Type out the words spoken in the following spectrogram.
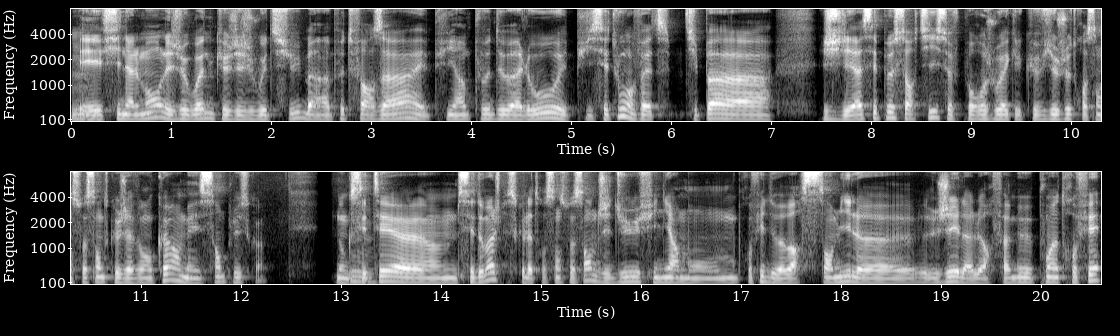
Mm. Et finalement, les jeux One que j'ai joué dessus, bah, un peu de Forza et puis un peu de Halo et puis c'est tout en fait. J'ai pas, j'y ai assez peu sorti, sauf pour rejouer à quelques vieux jeux 360 que j'avais encore, mais sans plus quoi. Donc Mm. c'était, euh, c'est dommage parce que la 360, j'ai dû finir mon, mon profil de avoir 100 000 euh, G là, leur fameux point trophée.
